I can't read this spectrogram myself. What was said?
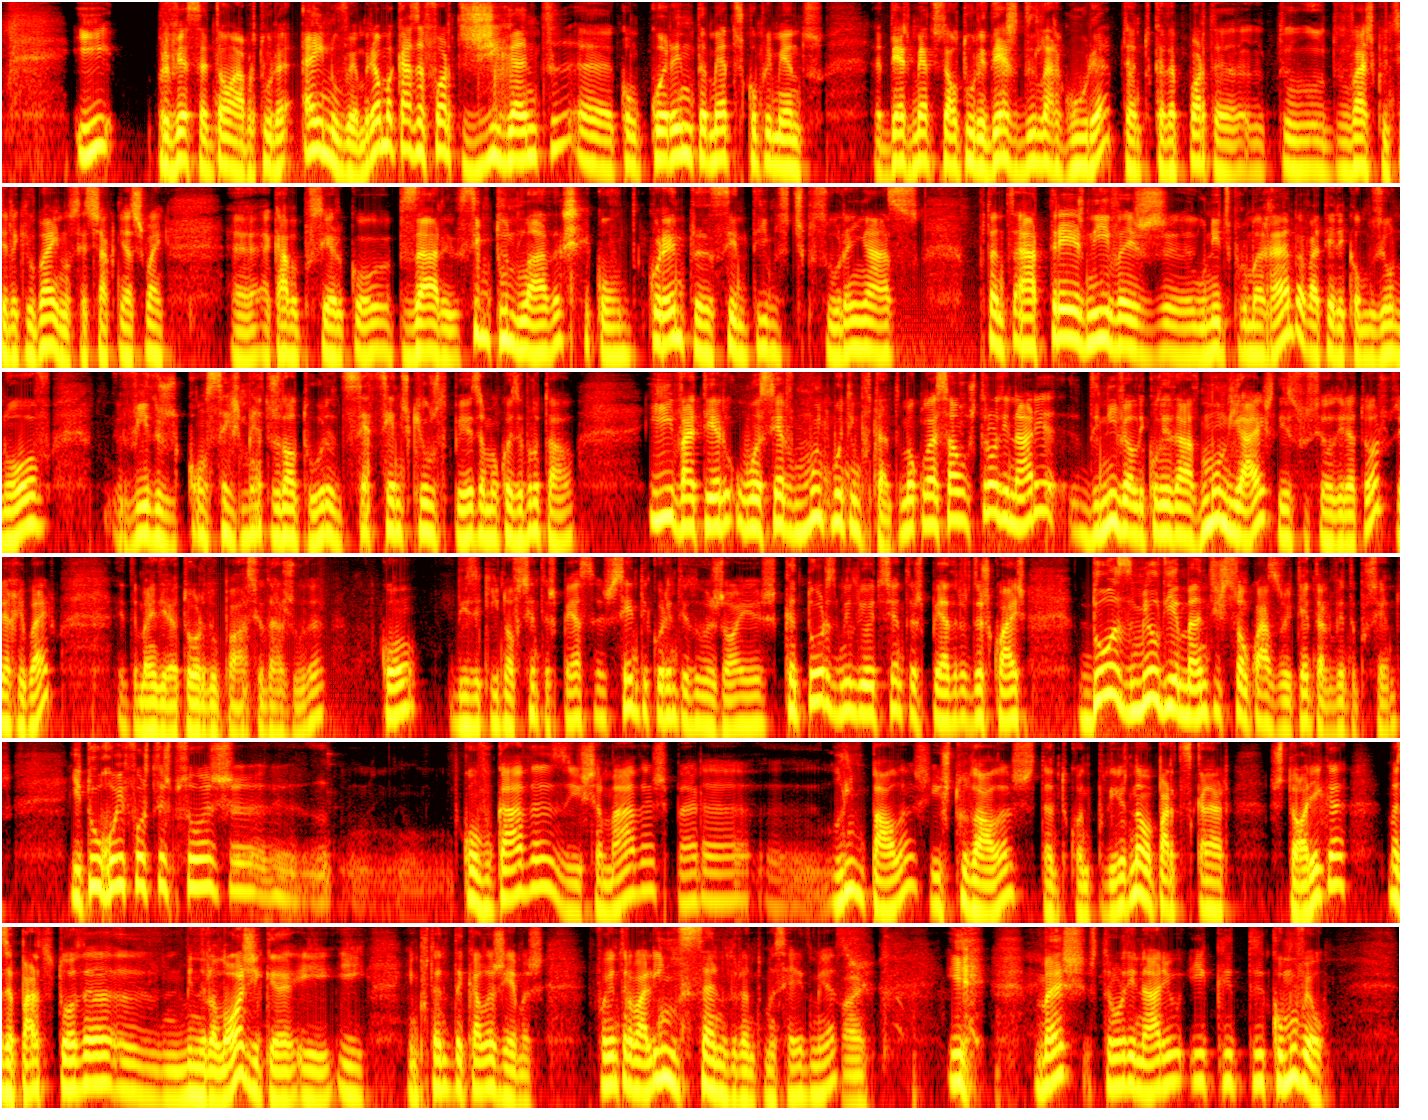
e prevê-se então a abertura em novembro. É uma casa forte gigante, uh, com 40 metros de comprimento, 10 metros de altura e 10 de largura. Portanto, cada porta, tu, tu vais conhecer aquilo bem, não sei se já conheces bem, uh, acaba por ser pesar 5 toneladas, com 40 centímetros de espessura em aço. Portanto, há três níveis unidos por uma rampa, vai ter aquele museu novo, vidros com 6 metros de altura, de 700 kg de peso, é uma coisa brutal e vai ter um acervo muito, muito importante. Uma coleção extraordinária, de nível e qualidade mundiais, disse o seu diretor, José Ribeiro, também diretor do Palácio da Ajuda, com, diz aqui, 900 peças, 142 joias, 14.800 pedras, das quais 12 mil diamantes, são quase 80% a 90%. E tu, Rui, foste das pessoas uh, convocadas e chamadas para uh, limpá-las e estudá-las, tanto quanto podias, não a parte, se calhar, histórica, mas a parte toda uh, mineralógica e, e, importante daquelas gemas. Foi um trabalho insano durante uma série de meses, e, mas extraordinário e que te comoveu.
